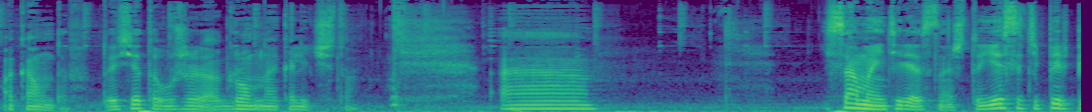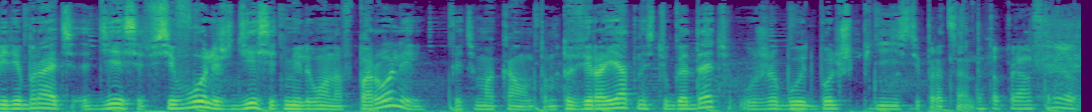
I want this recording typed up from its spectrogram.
аккаунтов. То есть это уже огромное количество. А, и самое интересное, что если теперь перебрать 10, всего лишь 10 миллионов паролей к этим аккаунтам, то вероятность угадать уже будет больше 50%. Это прям серьезно,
